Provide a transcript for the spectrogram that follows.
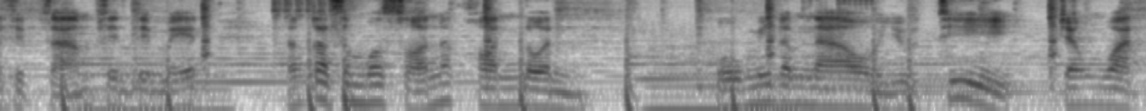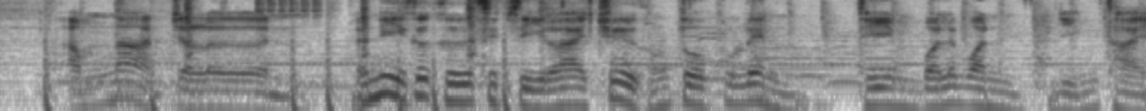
173เซนติเมตรสังกัดสโมสรนครนนท์ภูมิลำเนาอยู่ที่จังหวัดอำนาจเจริญ และนี่ก็คือ 14 รายชื่อของตัวผู้เล่น ทีมวอลเลย์บอลหญิงไทย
